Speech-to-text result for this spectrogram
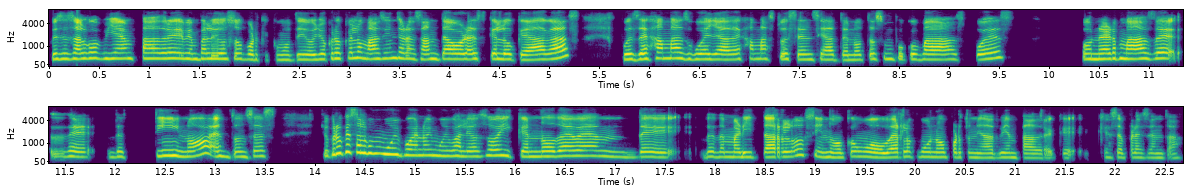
pues es algo bien padre bien valioso porque como te digo, yo creo que lo más interesante ahora es que lo que hagas, pues deja más huella, deja más tu esencia, te notas un poco más, puedes poner más de, de, de ti, ¿no? Entonces, yo creo que es algo muy bueno y muy valioso y que no deben de, de demaritarlo, sino como verlo como una oportunidad bien padre que, que se presenta.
